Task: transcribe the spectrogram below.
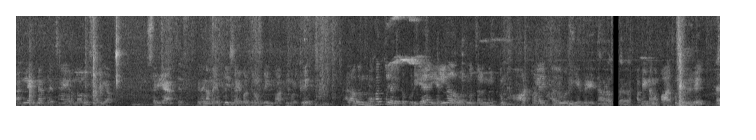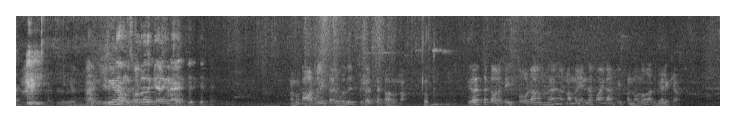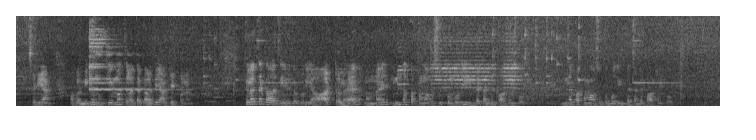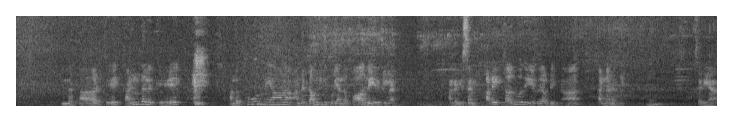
கண்ணில் என்ன பிரச்சனை இருந்தாலும் சரியா? சரி. இதை நம்ம எப்படி சரிப்படுத்துறோம் அப்படின்னு பார்க்கும்பொழுது அதாவது முகத்துல இருக்கக்கூடிய எல்லா வர்மத்தலங்களுக்கும் ஆற்றலை தருவது எது? அப்படின்னு நம்ம பார்க்கும் பொழுது அவங்க சொல்றத கேளுங்கண்ணா. நமக்கு ஆற்றலை தருவது திறத்த காலம் தான் திறத்த காலத்தை தொடாம நம்ம என்ன பாயிண்ட் ஆக்டிவேட் பண்ணாலும் அது வேலைக்கு ஆகும் சரியா? அப்ப மிக முக்கியமா திறத்த காலத்தை ஆக்டிவேட் பண்ணணும். திறத்த காலத்தில் இருக்கக்கூடிய ஆற்றலை நம்ம இந்த பக்கமாக சுத்தும் போது இந்த கண்ணுக்கு ஆற்றல் போகும். இந்த பக்கமாக சுத்தும் போது இந்த கண்ணுக்கு ஆற்றல் போகும். இந்த அடுத்து கண்களுக்கு அந்த கூர்மையான அந்த கவனிக்கக்கூடிய அந்த பார்வை இருக்குல்ல அந்த விசன் அதை தருவது எது அப்படின்னா கண்ணடங்கி சரியா?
